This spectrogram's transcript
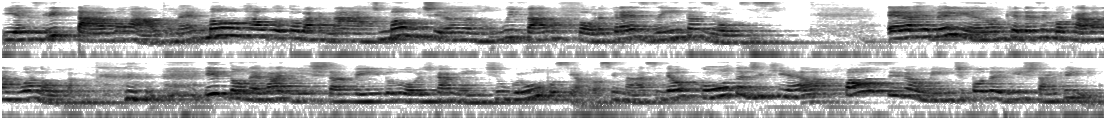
E eles gritavam alto, né? Morra o doutor Bacamarte, morra o tirano, uivaram fora 300 vozes. Era a rebelião que desembocava na Rua Nova. e Dona Evarista, vendo logicamente o grupo se aproximar, se deu conta de que ela possivelmente poderia estar em perigo.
